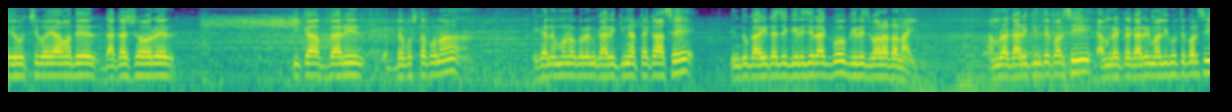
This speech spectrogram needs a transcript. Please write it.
এ হচ্ছে ভাই আমাদের ঢাকা শহরের পিক গাড়ির ব্যবস্থাপনা। এখানে মনে করেন গাড়ি কেনার টাকা আছে, কিন্তু গাড়িটা যে গ্যারেজে রাখব, গ্যারেজ ভাড়াটা নাই। আমরা গাড়ি কিনতে পারছি, আমরা একটা গাড়ির মালিক হতে পারছি,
